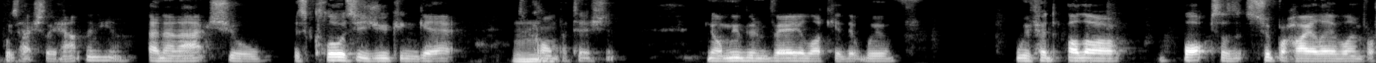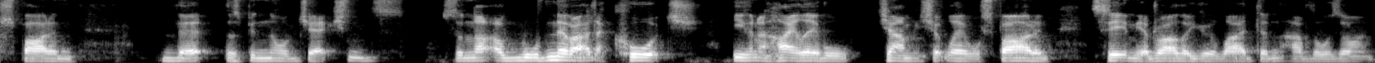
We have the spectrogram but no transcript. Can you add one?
what's actually happening here and an actual, as close as you can get to mm. competition. You know, we've been very lucky that we've we've had other boxers at super high level and for sparring that there's been no objections. So not, we've never had a coach, even a high level championship level sparring, say to me, I'd rather your lad didn't have those on.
